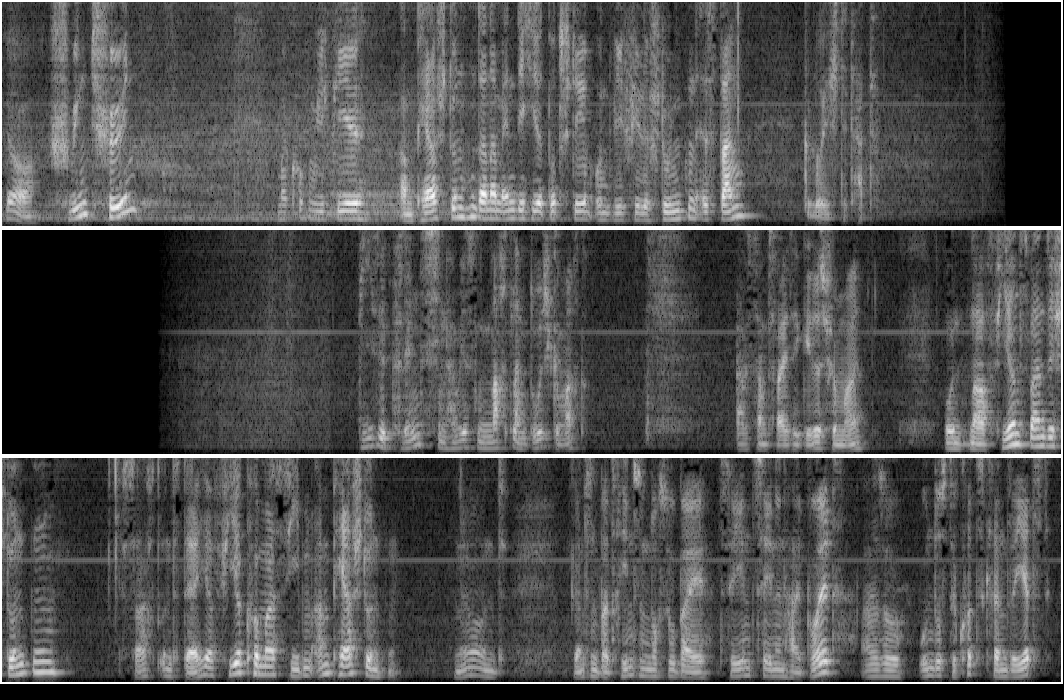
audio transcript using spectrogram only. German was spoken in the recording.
Ja, schwingt schön. Mal gucken, wie viel Amperestunden dann am Ende hier dort stehen und wie viele Stunden es dann geleuchtet hat. Diese Pflänzchen haben wir jetzt eine Nacht lang durchgemacht. Ausnahmsweise geht es schon mal. Und nach 24 Stunden sagt uns der hier 4,7 Amperestunden. Ja, und die ganzen Batterien sind noch so bei 10, 10,5 Volt, also unterste Kurzgrenze jetzt.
